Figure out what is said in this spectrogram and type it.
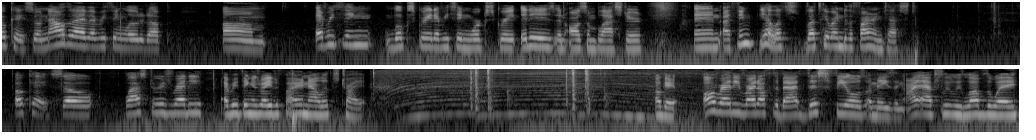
Okay, so now that I have everything loaded up, um, everything looks great, everything works great. It is an awesome blaster. And I think yeah, let's let's get right into the firing test. Okay, so blaster is ready, everything is ready to fire. Now let's try it. Okay, already right off the bat, this feels amazing. I absolutely love the way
